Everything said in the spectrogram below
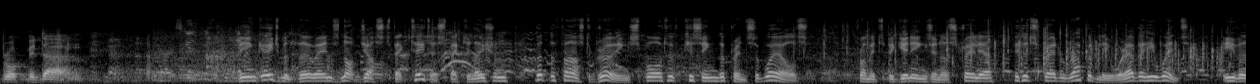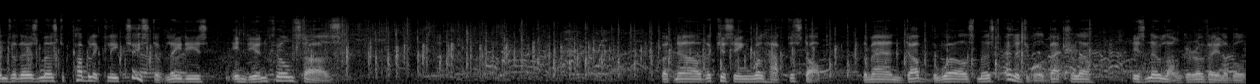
brought me down. The engagement, though, ends not just spectator speculation, but the fast-growing sport of kissing the Prince of Wales. From its beginnings in Australia, it had spread rapidly wherever he went, even to those most publicly chaste of ladies, Indian film stars. But now the kissing will have to stop. The man dubbed the world's most eligible bachelor is no longer available.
